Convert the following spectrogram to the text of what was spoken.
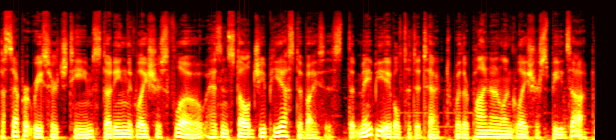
a separate research team studying the glacier's flow has installed GPS devices that may be able to detect whether Pine Island Glacier speeds up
